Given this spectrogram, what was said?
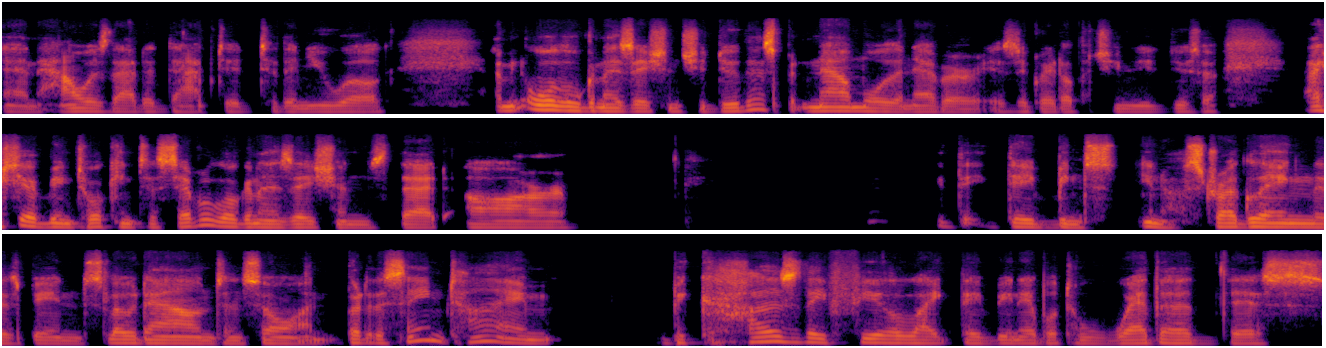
and how is that adapted to the new world? I mean, all organizations should do this, but now more than ever is a great opportunity to do so. Actually, I've been talking to several organizations that are they, they've been you know struggling there's been slowdowns and so on but at the same time because they feel like they've been able to weather this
